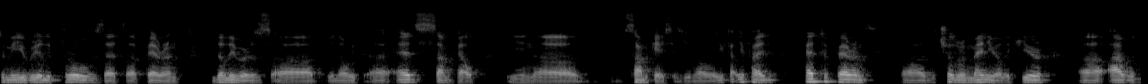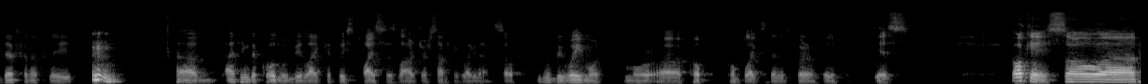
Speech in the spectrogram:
to me really proves that a parent delivers, you know, it adds some help in uh, some cases. You know, if, if I had to parent uh, the children manually here, uh, I would definitely, uh, I think the code would be like at least twice as large or something like that. So it would be way more, more uh, co complex than it currently is. Okay, so uh,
